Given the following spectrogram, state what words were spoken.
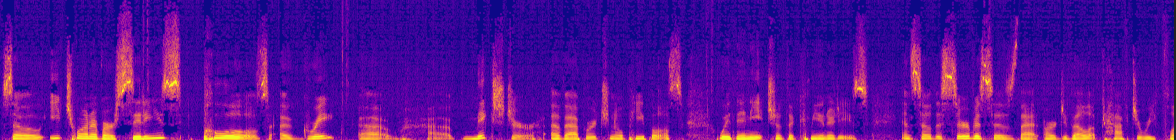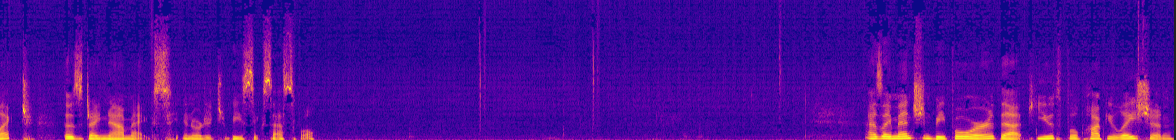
So each one of our cities pools a great uh, uh, mixture of Aboriginal peoples within each of the communities. And so the services that are developed have to reflect those dynamics in order to be successful. As I mentioned before, that youthful population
